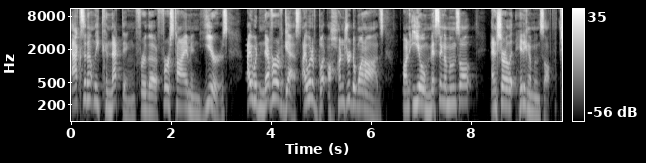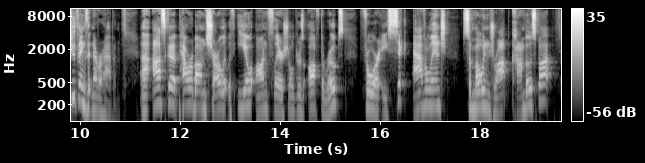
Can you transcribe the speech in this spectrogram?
accidentally connecting for the first time in years. I would never have guessed. I would have put 100 to 1 odds on Iyo missing a moonsault and Charlotte hitting a moonsault. Two things that never happen. Uh, Asuka powerbombed Charlotte with Iyo on Flair's shoulders off the ropes for a sick avalanche Samoan drop combo spot.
